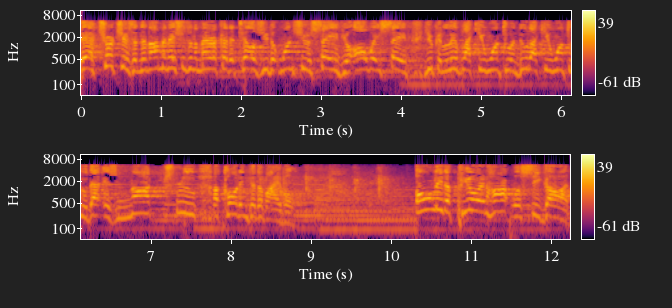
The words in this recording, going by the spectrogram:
There are churches and denominations in America that tells you that once you're saved, you're always saved. You can live like you want to and do like you want to. That is not true according to the Bible. Only the pure in heart will see God.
